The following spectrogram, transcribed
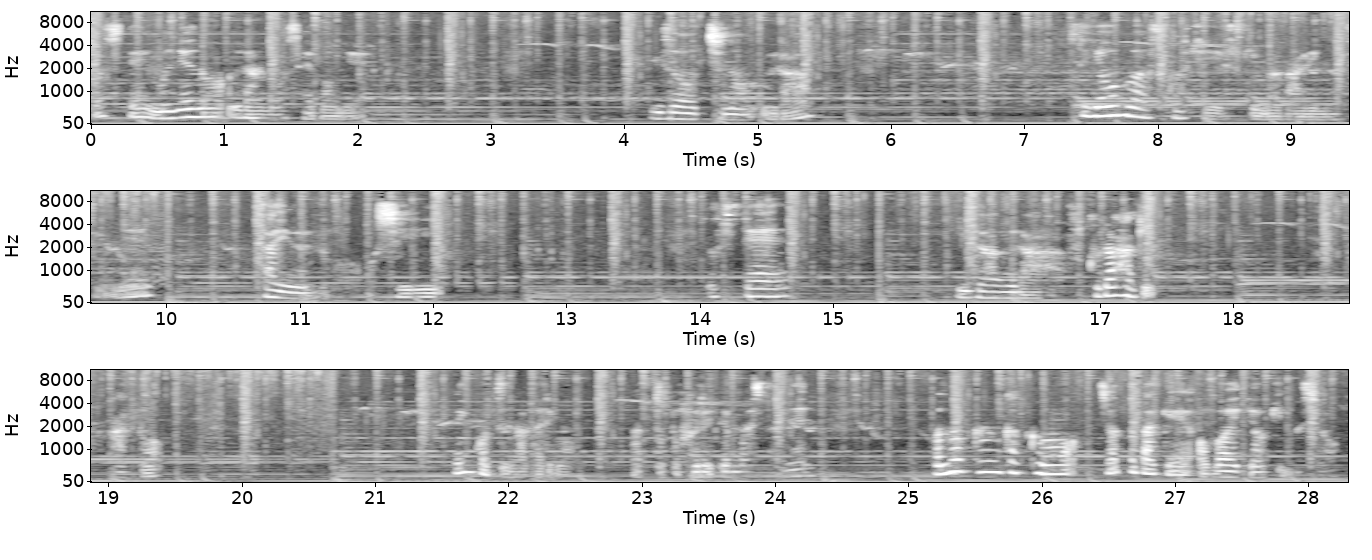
そして胸の裏の背骨、みぞおちの裏、で、腰部は少し隙間がありますよね。左右のお尻。そして、膝裏、ふくらはぎ。あと、仙骨のあたりもマットと触れてましたね。この感覚をちょっとだけ覚えておきましょう。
